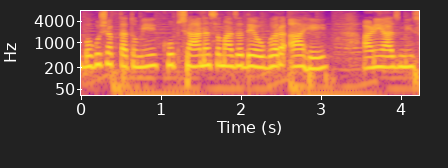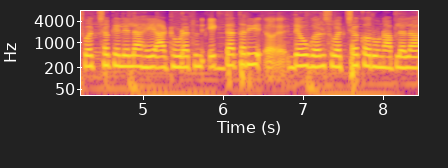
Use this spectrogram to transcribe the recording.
बघू शकता तुम्ही खूप छान असं माझं देवघर आहे. आणि आज मी स्वच्छ केलेलं आहे. आठवड्यातून एकदा तरी देवघर स्वच्छ करून आपल्याला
